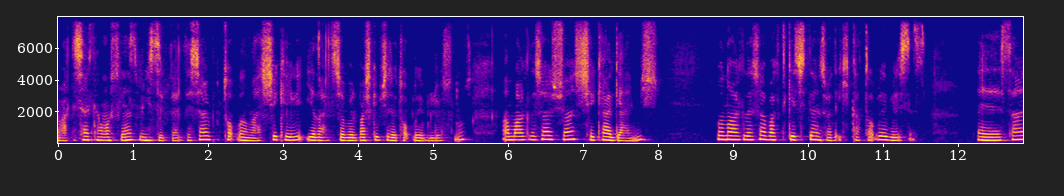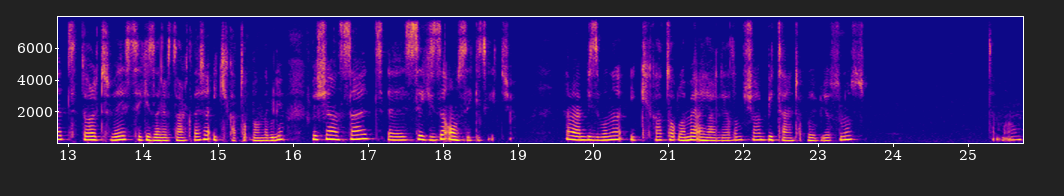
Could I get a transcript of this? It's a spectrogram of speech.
arkadaşlar kanalıma hoş geldiniz. Bugün sizlerle arkadaşlar bu toplama şekeri ya da arkadaşlar böyle başka bir şey de toplayabiliyorsunuz. Ama arkadaşlar şu an şeker gelmiş. Bunu arkadaşlar vakti geçtikten sonra da iki kat toplayabilirsiniz. Ee, saat 4 ve 8 arası arkadaşlar iki kat toplanabiliyor. Ve şu an saat e, 8'de 18 geçiyor. Hemen biz bunu iki kat toplamaya ayarlayalım. Şu an bir tane toplayabiliyorsunuz. Tamam.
